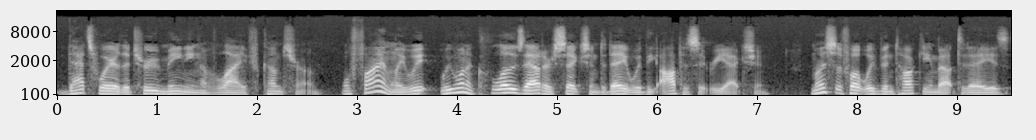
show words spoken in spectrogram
that's where the true meaning of life comes from. Well, finally, we, we want to close out our section today with the opposite reaction. Most of what we've been talking about today is,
